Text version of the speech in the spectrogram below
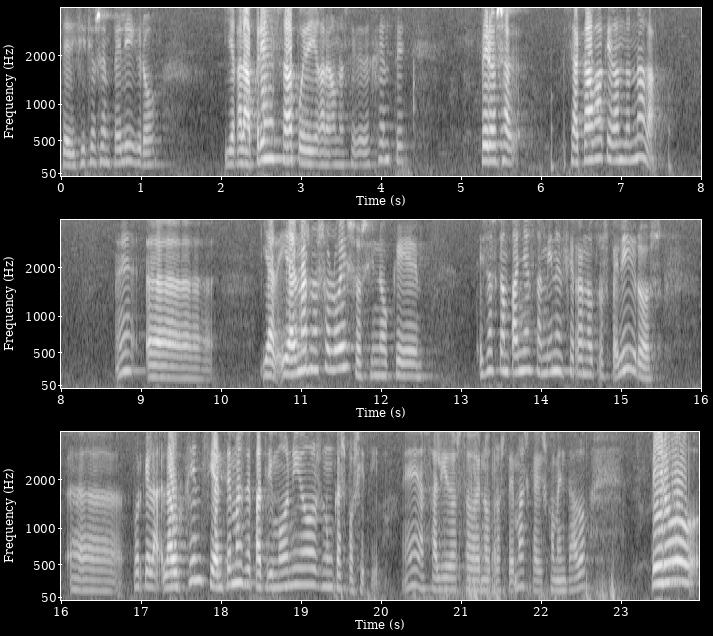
de edificios en peligro, llega la prensa, puede llegar a una serie de gente, pero se, acaba quedando en nada. ¿eh? Eh, y, además no solo eso, sino que esas campañas también encierran otros peligros, eh, porque la, la urgencia en temas de patrimonios nunca es positiva. Ha salido esto en otros temas que habéis comentado, pero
